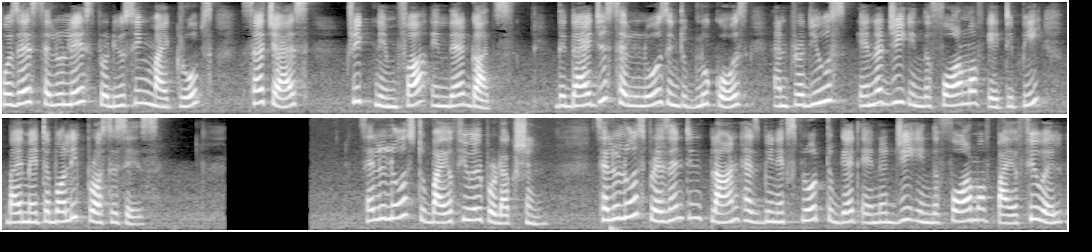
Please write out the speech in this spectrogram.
possess cellulase producing microbes such as Trichonympha in their guts. They digest cellulose into glucose and produce energy in the form of ATP by metabolic processes. Cellulose to biofuel production. Cellulose present in plant has been explored to get energy in the form of biofuel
